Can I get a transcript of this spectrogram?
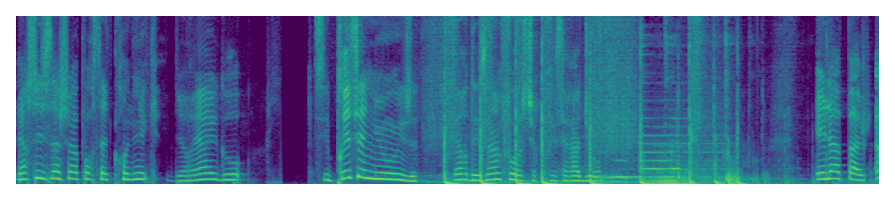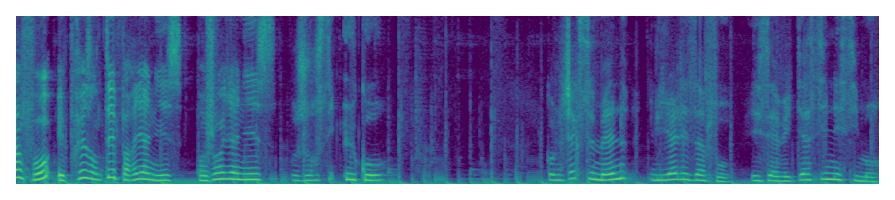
Merci Sacha pour cette chronique. De rien Hugo. C'est Pressé News, l'heure des infos sur Pressé Radio. Et la page info est présentée par Yanis. Bonjour Yanis. Bonjour, c'est Hugo. Comme chaque semaine, il y a les infos. Et c'est avec Yacine et Simon.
